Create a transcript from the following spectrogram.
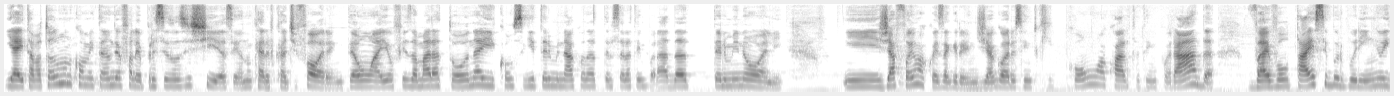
e aí tava todo mundo comentando e eu falei, eu preciso assistir, assim, eu não quero ficar de fora. Então aí eu fiz a maratona e consegui terminar quando a terceira temporada terminou ali. E já foi uma coisa grande. E agora eu sinto que com a quarta temporada vai voltar esse burburinho e,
